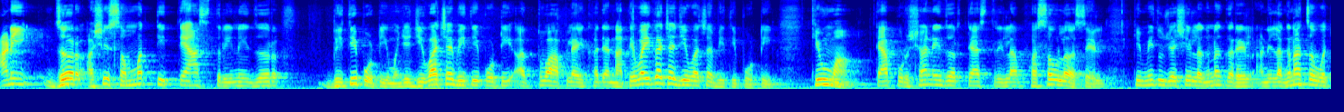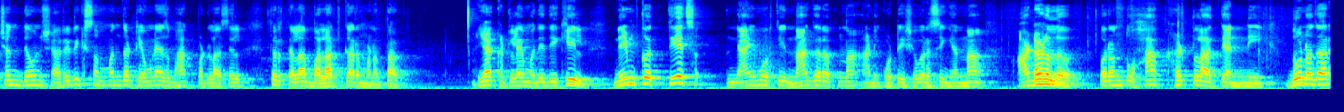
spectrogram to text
आणि जर अशी संमती त्या स्त्रीने जर भीतीपोटी म्हणजे जीवाच्या भीतीपोटी अथवा आपल्या एखाद्या नातेवाईकाच्या जीवाच्या भीतीपोटी किंवा त्या पुरुषाने जर त्या स्त्रीला फसवलं असेल की मी तुझ्याशी लग्न करेल आणि लग्नाचं वचन देऊन शारीरिक संबंध ठेवण्यास भाग पडला असेल तर त्याला बलात्कार म्हणतात. या खटल्यामध्ये देखील नेमकं तेच न्यायमूर्ती नागरत्ना आणि कोटेश्वर सिंग यांना आढळलं परंतु हा खटला त्यांनी दोन हजार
